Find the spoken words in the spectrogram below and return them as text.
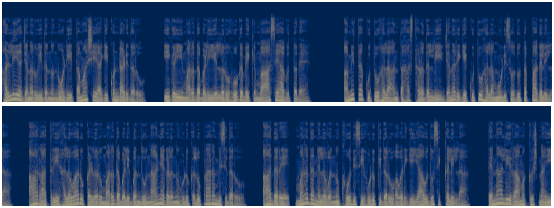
ಹಳ್ಳಿಯ ಜನರು ಇದನ್ನು ನೋಡಿ ತಮಾಷೆಯಾಗಿ ಕೊಂಡಾಡಿದರು. ಈಗ ಈ ಮರದ ಬಳಿ ಎಲ್ಲರೂ ಹೋಗಬೇಕೆಂಬ ಆಸೆ ಆಗುತ್ತದೆ. ಅಮಿತ ಕುತೂಹಲ ಅಂತಹ ಸ್ಥಳದಲ್ಲಿ ಜನರಿಗೆ ಕುತೂಹಲ ಮೂಡಿಸೋದು ತಪ್ಪಾಗಲಿಲ್ಲ. ಆ ರಾತ್ರಿ ಹಲವಾರು ಕಳ್ಳರು ಮರದ ಬಳಿ ಬಂದು ನಾಣ್ಯಗಳನ್ನು ಹುಡುಕಲು ಪ್ರಾರಂಭಿಸಿದರು. ಆದರೆ ಮರದ ನೆಲವನ್ನು ಖೋದಿಸಿ ಹುಡುಕಿದರೂ ಅವರಿಗೆ ಯಾವುದೂ ಸಿಕ್ಕಲಿಲ್ಲ. ತೆನಾಲಿ ರಾಮಕೃಷ್ಣ ಈ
